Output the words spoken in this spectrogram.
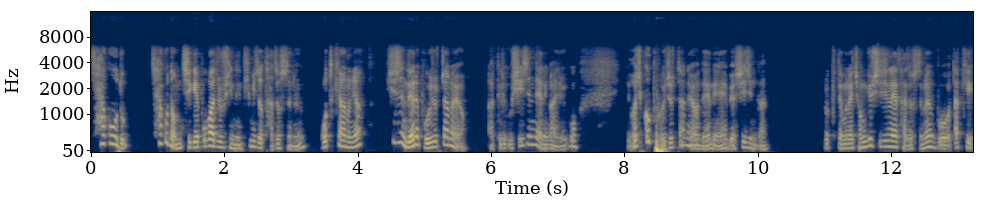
차고, 차고 넘치게 뽑아줄 수 있는 팀이죠, 다저스는. 어떻게 하느냐? 시즌 내내 보여줬잖아요. 아, 그리고 시즌 내내가 아니고 여지껏 보여줬잖아요. 내내 몇 시즌간. 그렇기 때문에 정규 시즌의 다저스는 뭐 딱히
